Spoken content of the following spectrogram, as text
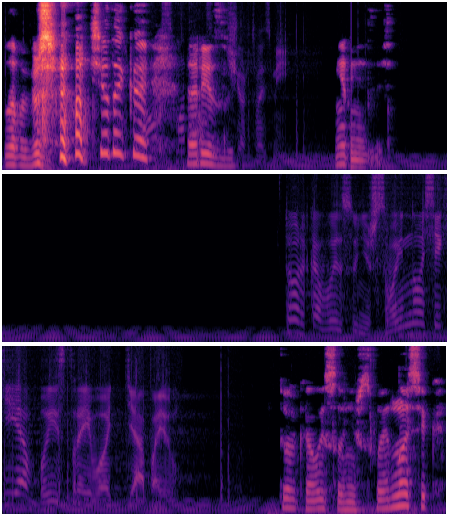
Куда побежал? Че такое? Резвый. Нет меня здесь. Высунешь свой носик, я быстро его оттяпаю. Только высунешь свой носик.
